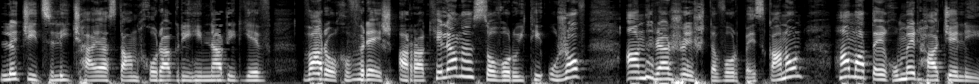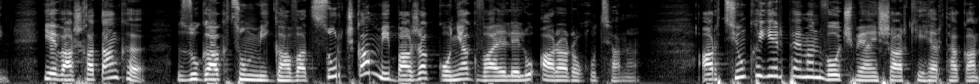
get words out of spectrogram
լճից լիճ Հայաստան խորագրի հիմնադիր եւ վարող Վրեժ Արաքելյանը սովորույթի ուժով անհրաժեշտը որպես կանոն համատեղում էր հաճելիին եւ աշխատանքը զուգակցում մի գավաթ սուրճ կամ մի բաժակ կոնյակ վայելելու արարողությանը։ Արդյունքը երբեմն ոչ միայն շարքի հերթական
